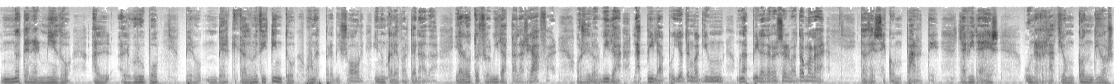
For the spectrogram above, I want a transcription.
no tener miedo al, al, grupo, pero ver que cada uno es distinto, uno es previsor y nunca le falta nada, y al otro se olvida hasta las gafas, o se le olvida las pilas, pues yo tengo aquí unas pilas de reserva, tómalas, entonces se comparte. La vida es una relación con Dios,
